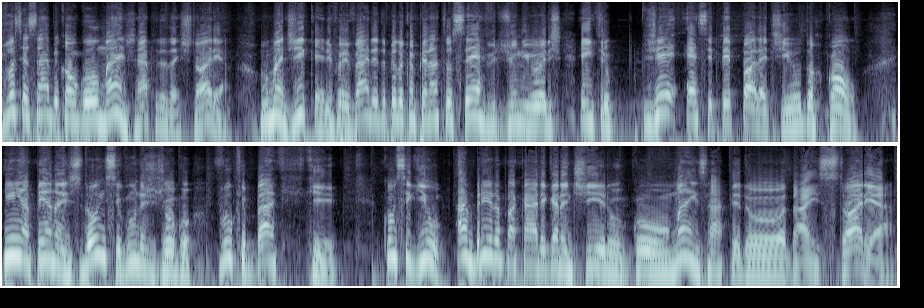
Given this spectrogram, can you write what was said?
Você sabe qual o gol mais rápido da história? Uma dica, ele foi válido pelo Campeonato Sérvio de Juniores entre o GSP Polet e o Dorkol. Em apenas dois segundos de jogo, Vukbak conseguiu abrir o placar e garantir o gol mais rápido da história.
